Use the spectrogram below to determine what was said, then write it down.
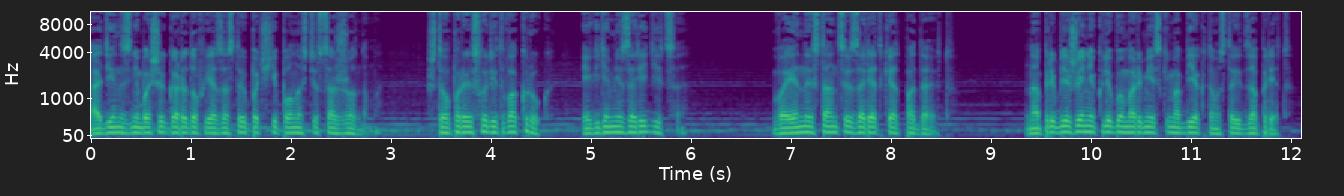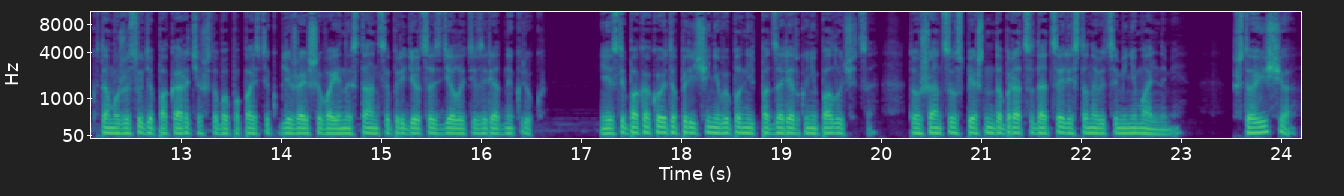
Один из небольших городов я застою почти полностью сожженным. Что происходит вокруг? И где мне зарядиться? Военные станции зарядки отпадают. На приближение к любым армейским объектам стоит запрет. К тому же, судя по карте, чтобы попасть к ближайшей военной станции, придется сделать изрядный крюк. Если по какой-то причине выполнить подзарядку не получится, то шансы успешно добраться до цели становятся минимальными. Что еще?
